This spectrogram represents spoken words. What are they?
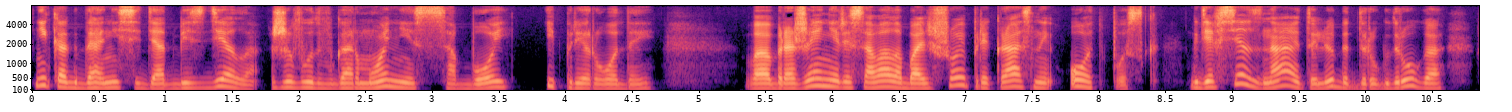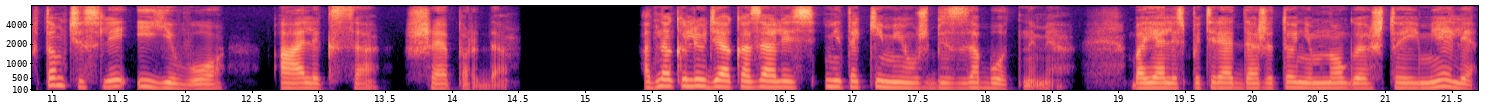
никогда не сидят без дела, живут в гармонии с собой и природой. Воображение рисовало большой прекрасный отпуск, где все знают и любят друг друга, в том числе и его, Алекса Шепарда. Однако люди оказались не такими уж беззаботными — боялись потерять даже то немногое, что имели,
